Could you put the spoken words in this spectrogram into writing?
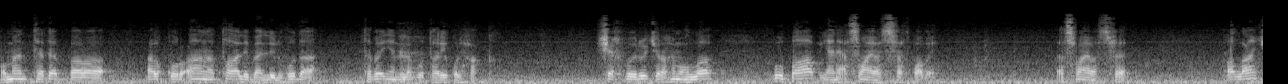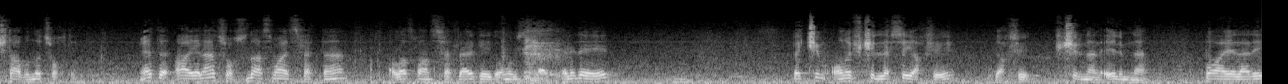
ومن تدبر Əl-Qur'ana talibən lil-huda təbəyyən ləhu tariqul haqq. Şeyx buyurur ki, rahimullah, bu bab, yəni əsma və sifət babı. Əsma və sifət. Allahın kitabında çoxdur. Ümumiyyətlə, ayələrin çoxsunda əsma və sifətdən Allah subhanə sifətləri qeyd olunub isimlər. Elə deyil. Və kim onu fikirləşsə yaxşı, yaxşı fikirlə, elmlə bu ayələri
